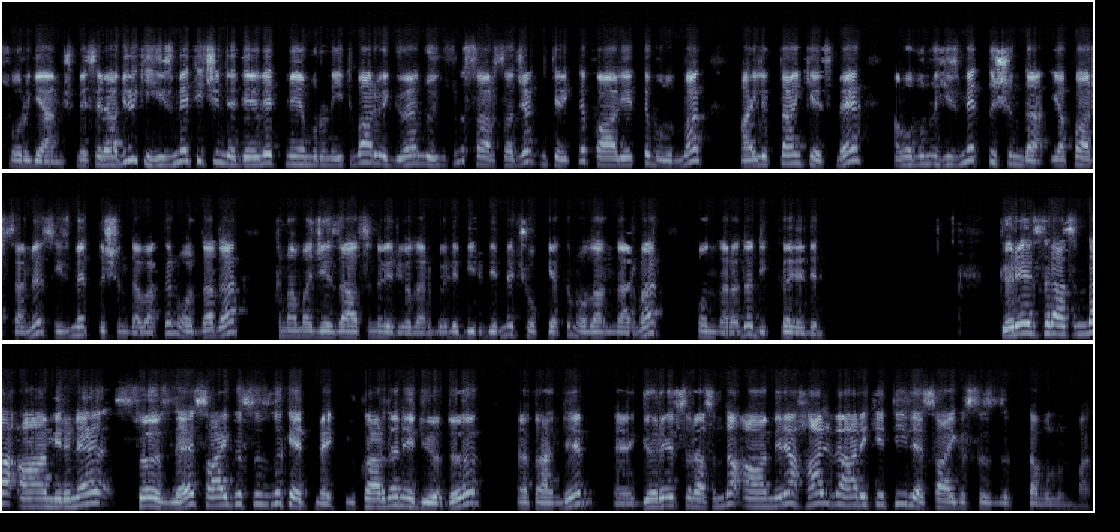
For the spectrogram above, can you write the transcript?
soru gelmiş. Mesela diyor ki hizmet içinde devlet memurunun itibar ve güven duygusunu sarsacak nitelikte faaliyette bulunmak aylıktan kesme. Ama bunu hizmet dışında yaparsanız, hizmet dışında bakın orada da kınama cezasını veriyorlar. Böyle birbirine çok yakın olanlar var. Onlara da dikkat edin. Görev sırasında amirine sözle saygısızlık etmek. Yukarıda ne diyordu? Efendim, e, görev sırasında amire hal ve hareketiyle saygısızlıkta bulunmak.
